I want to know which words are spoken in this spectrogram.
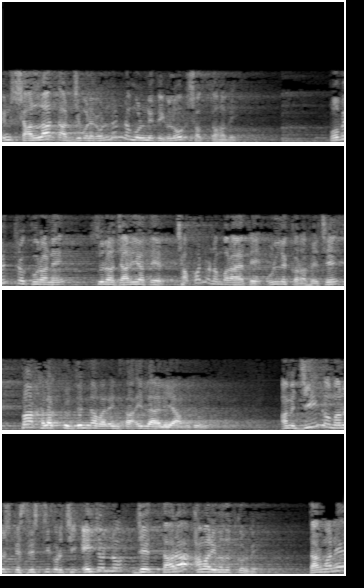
ইনশাল্লাহ তার জীবনের অন্যান্য মূলনীতিগুলোও শক্ত হবে। পবিত্র কোরআনে সুরা জারিয়াতের ছাপ্পান্ন নম্বর আয়াতে উল্লেখ করা হয়েছে আমি জিন ও মানুষকে সৃষ্টি করেছি এই জন্য যে তারা আমার ইবাদত করবে। তার মানে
